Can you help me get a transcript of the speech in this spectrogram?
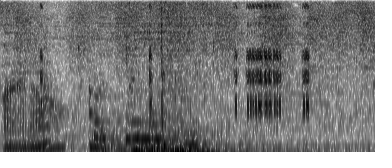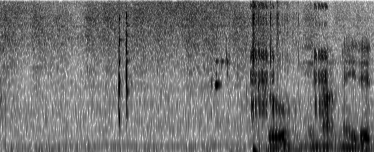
planner. Cool, you're not needed.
